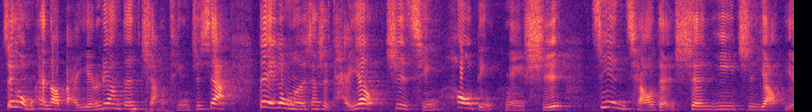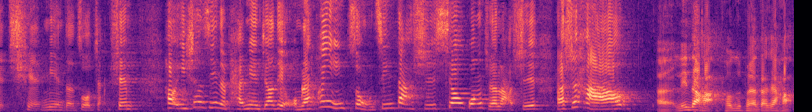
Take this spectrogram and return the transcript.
最后我们看到百元亮灯涨停之下，带动呢像是台药、智勤、浩鼎、美食、剑桥等生医制药也全面的做涨升。好，以上今天的盘面焦点，我们来欢迎总经大师萧光哲老师，老师好。呃，领导好，投资朋友大家好。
